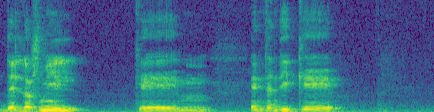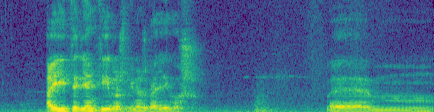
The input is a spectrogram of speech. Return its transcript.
del 2000 que mm, entendí que ahí tenían que ir los vinos gallegos. Em,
